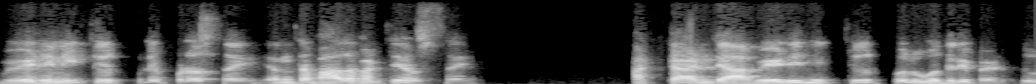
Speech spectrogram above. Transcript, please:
వేడి నిట్టూర్పులు ఎప్పుడు వస్తాయి ఎంత బాధపడితే వస్తాయి? అట్లాంటి ఆ వేడి నిట్టూర్పులు వదిలిపెడుతూ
